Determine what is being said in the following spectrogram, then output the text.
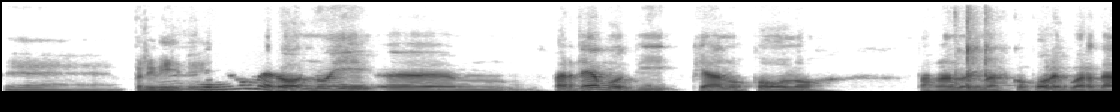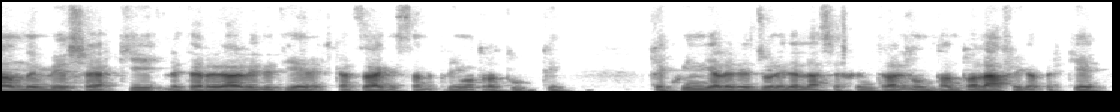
eh, prevede. Nel numero noi ehm, parliamo di piano polo, parlando di Marco Polo e guardando invece a chi le terre rare le detiene, il Kazakistan primo tra tutti e quindi alle regioni dell'Asia centrale, non tanto all'Africa, perché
